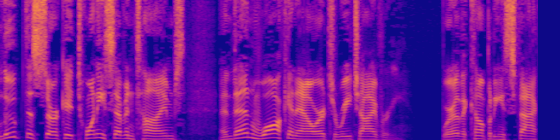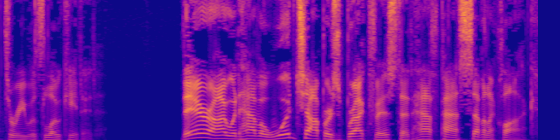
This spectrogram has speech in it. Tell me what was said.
loop the circuit 27 times, and then walk an hour to reach Ivry, where the company's factory was located. There I would have a woodchopper's breakfast at half past seven o'clock,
